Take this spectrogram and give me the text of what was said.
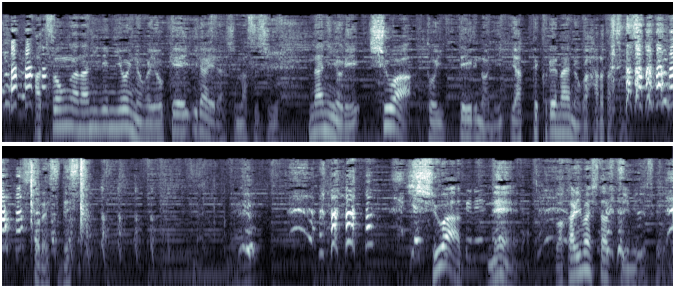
発音が何気に良いのが余計イライラしますし何より手話と言っているのにやってくれないのが腹立ちます。ストレスです、ね手話ね分かりましたっていう意味ですけどね。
